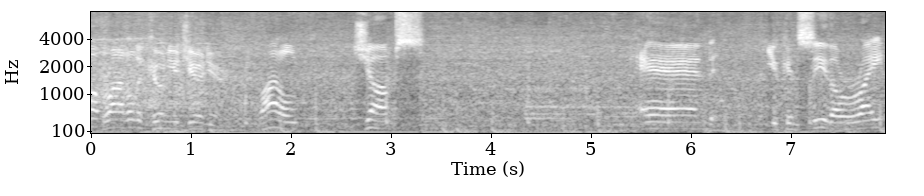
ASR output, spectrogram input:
of Ronald Acuna Jr. Ronald jumps and you can see the right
